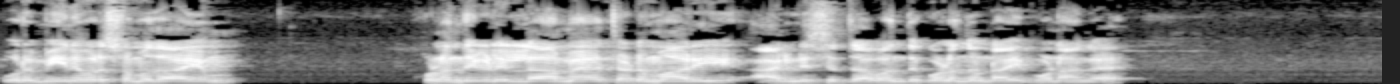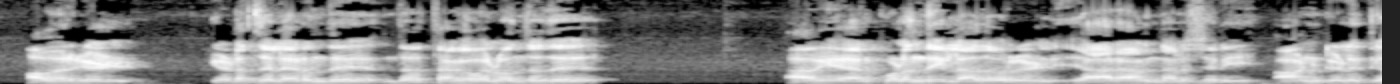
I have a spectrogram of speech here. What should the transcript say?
ஒரு மீனவர் சமுதாயம் குழந்தைகள் இல்லாமல் தடுமாறி ஆரணி சித்தா வந்து குழந்தை உண்டாகி போனாங்க. அவர்கள் இடத்துலேருந்து இந்த தகவல் வந்தது. ஆகையால் குழந்தை இல்லாதவர்கள் யாராக இருந்தாலும் சரி ஆண்களுக்கு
